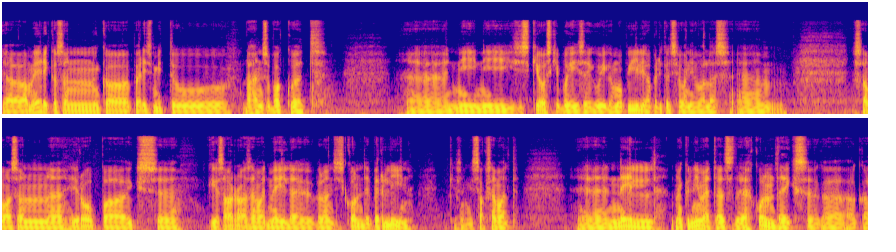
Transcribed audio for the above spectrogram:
ja Ameerikas on ka päris mitu lahenduse pakkujat, äh, nii, nii siis kioskipõhise kui ka mobiiliaplikatsiooni vallas, ähm, samas on äh, Euroopa üks äh, kõige sarnasemaid meile võib-olla on siis 3D Berliin, kes on siis Saksamaalt, Neil, nad küll nimetavad seda jah, 3D-ks, aga, aga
